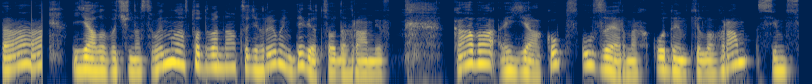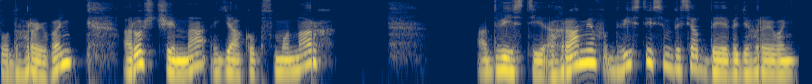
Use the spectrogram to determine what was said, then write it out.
Та яловичина свинина 112 гривень 900 грамів. Кава Якобс у зернах 1 кг 700 гривень. Розчинна Якобс Монарх 200 грамів 279 гривень.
